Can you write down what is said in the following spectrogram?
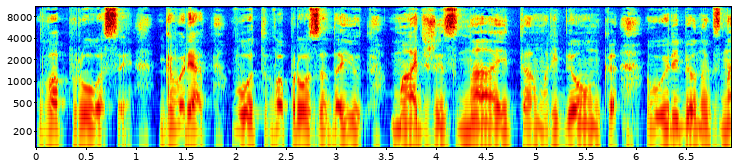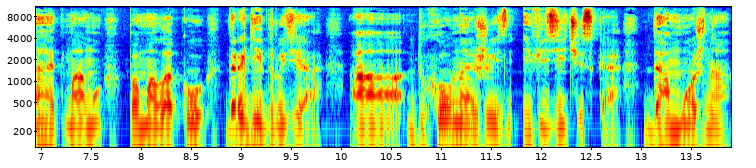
вопросы. Говорят, вот вопрос задают. Мать же знает там ребенка, ребенок знает маму по молоку. Дорогие друзья, а, духовная жизнь и физическая, да, можно,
